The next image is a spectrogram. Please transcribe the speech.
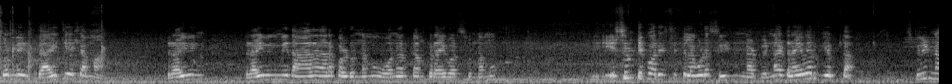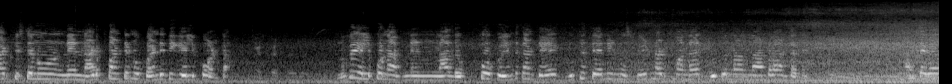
సో మీరు దయచేసి అమ్మా డ్రైవింగ్ డ్రైవింగ్ మీద ఆధారపడి ఉన్నాము ఓనర్ కమ్ డ్రైవర్స్ ఉన్నాము. ఎసుంటి పరిస్థితుల్లో కూడా స్పీడ్ నడిపి నా డ్రైవర్కి చెప్తా. స్పీడ్ నడిపిస్తే నువ్వు నేను నడపంటే నువ్వు బండి దిగి వెళ్ళిపో అంటా. నువ్వే వెళ్ళిపో నాకు నేను నాది ఒప్పుకోకు. ఎందుకంటే గుద్దుతే నువ్వు స్పీడ్ నడుపుమన్నా గుద్దున్నాను నాన్నరా అంటది. అంతేగా?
